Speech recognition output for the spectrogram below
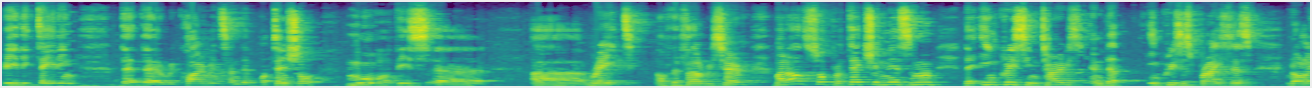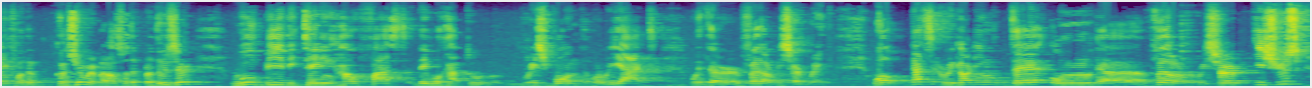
be dictating the, the requirements and the potential move of this uh, uh, rate of the Federal Reserve, but also protectionism, the increase in tariffs and that increases prices not only for the consumer but also the producer will be dictating how fast they will have to respond or react with their Federal Reserve rate. Well, that's regarding the own uh, Federal Reserve issues.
